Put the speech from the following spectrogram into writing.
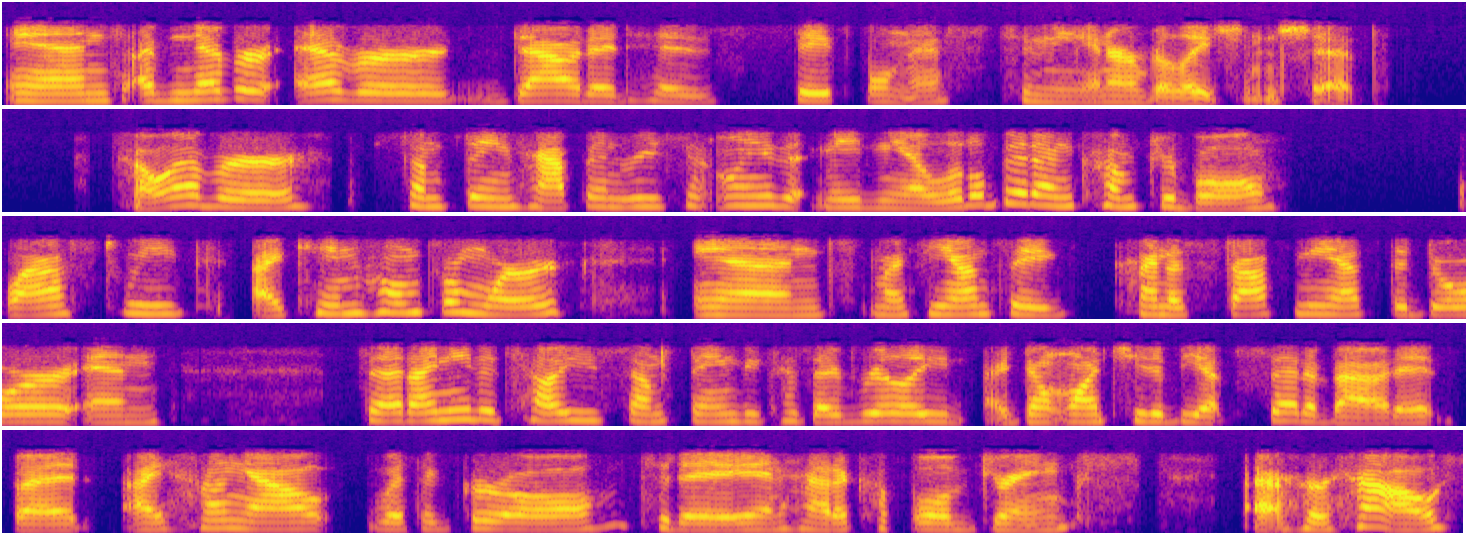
And I've never, ever doubted his faithfulness to me in our relationship. However, something happened recently that made me a little bit uncomfortable. Last week, I came home from work, and my fiance kind of stopped me at the door and said, "I need to tell you something because I really I don't want you to be upset about it, but I hung out with a girl today and had a couple of drinks at her house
